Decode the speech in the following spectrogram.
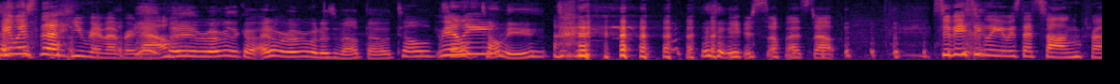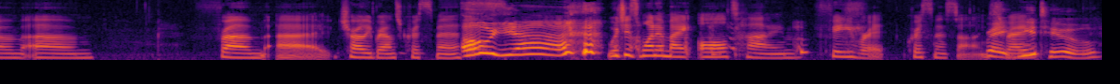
It was the you remember now. I remember the. I don't remember what it was about though. Tell. tell- Really? Tell, me. You're so messed up. So basically, it was that song from um, from uh, Charlie Brown's Christmas, Oh yeah. which is one of my all-time favorite Christmas songs. right, Right? Me too.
